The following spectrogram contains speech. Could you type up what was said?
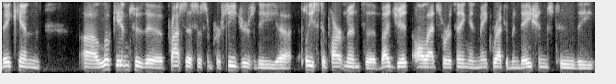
They can uh, look into the processes and procedures, the uh, police department, the budget, all that sort of thing, and make recommendations to the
